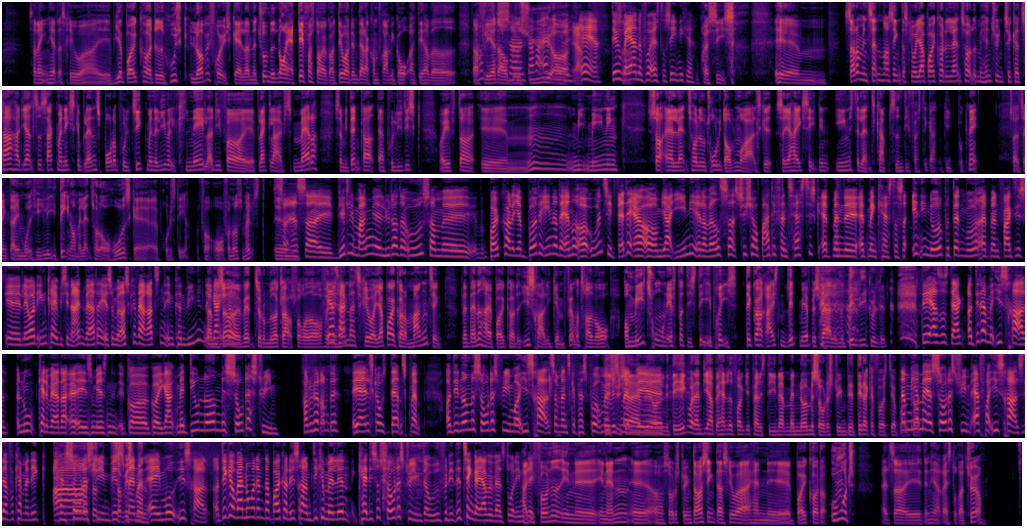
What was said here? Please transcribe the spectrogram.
Så er der en her, der skriver, øh, vi har boykottet husk loppefrøskaller naturmiddel. Nå ja, det forstår jeg godt. Det var dem der, der kom frem i går, og det har været... Der er flere, der er blevet søren, der syge. Og, muligt. ja, ja. Det er jo Så- værre end at få AstraZeneca. Præcis. øhm, så er der min sanden også en, der skriver, jeg boykottede landsholdet med hensyn til Katar. Har de altid sagt, at man ikke skal blande sport og politik, men alligevel knaler de for øh, Black Lives Matter, som i den grad er politisk. Og efter øh, mm, min mening, så er landsholdet utrolig dobbeltmoralske, så jeg har ikke set en eneste landskamp, siden de første gang gik på knæ. Så jeg tænkte, der er imod hele ideen om, at landsholdet overhovedet skal øh, protestere for, over for noget som helst. Så Øhm, altså øh, virkelig mange øh, lytter derude, som øh, boykotter ja, både det ene og det andet, og uanset hvad det er, og om jeg er enig eller hvad, så synes jeg jo bare, det er fantastisk, at man, øh, at man kaster sig ind i noget på den måde, at man faktisk øh, laver et indgreb i sin egen hverdag, som jo også kan være ret sådan inconvenient en Jamen, gang så øh, vent til du møder Claus for Rødovre, fordi Ja, tak. han, han skriver, jeg boykotter mange ting. Blandt andet har jeg boykottet Israel igennem 35 år, og metroen efter det steg i pris, det gør rejsen lidt mere besværlig, men det er ligegyldigt. Det er så stærkt. Og det der med Israel, og nu kan det være, at sms'en går, går i gang, men det er jo noget med SodaStream. Har du hørt om det? Jeg elsker jo dansk vand. Og det er noget med SodaStream og Israel, som man skal passe på med, det hvis synes man jeg vil... Det er ikke, hvordan de har behandlet folk i Palæstina, men noget med SodaStream, det er det, der kan få os til at Nå, boykotte. mere med, at SodaStream er fra Israel, så derfor kan man ikke have Ah, SodaStream, så- hvis, så hvis man, man- er imod Israel. Og det kan jo være, at nogle af dem, der boykotter Israel, om de kan melde ind. Kan de så SodaStream derude? Fordi det tænker jeg vil være et stort Har indgreb. de fundet en, øh, en anden øh, og SodaStream? Der er også en, der skriver, at han øh, boykotter Umut, altså øh, den her restauratør.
